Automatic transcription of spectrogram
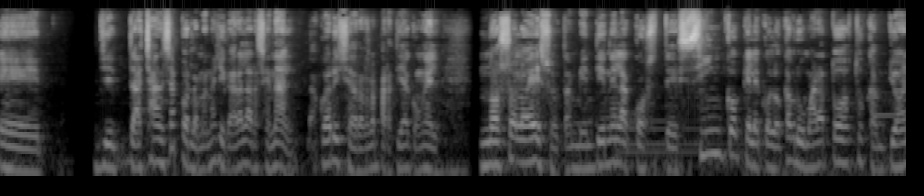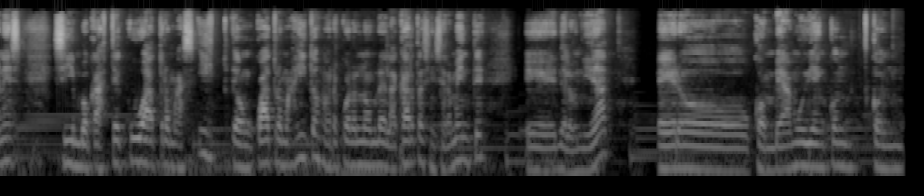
eh, da chance por lo menos llegar al arsenal, ¿de acuerdo? Y cerrar la partida con él. No solo eso, también tiene la coste 5 que le coloca abrumar a todos tus campeones si invocaste 4 más, hitos, 4 más no recuerdo el nombre de la carta, sinceramente, eh, de la unidad. Pero convea muy bien con, con,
